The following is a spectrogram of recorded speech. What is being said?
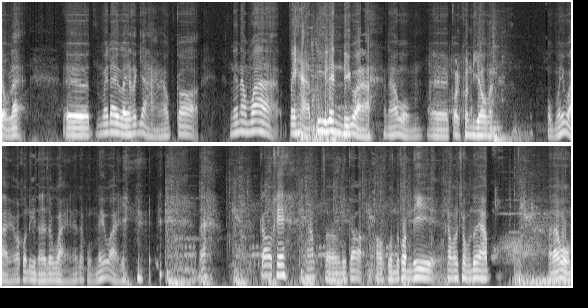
จบแล้วเออไม่ได้อะไรสักอย่างนะครับ ก็แนะนำว่าไปหาตี้เล่นดีกว่านะครับผมเออกดคนเดียวมัน ผมไม่ไหวว่าคนอื่นอาจจะไหวนะแต่ผมไม่ไหวนะ ก็โอเคนะครับสำหรับวันนี้ก็ขอบคุณทุกคนที่เข้ามาชมด้วยครับไปแล้วผม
